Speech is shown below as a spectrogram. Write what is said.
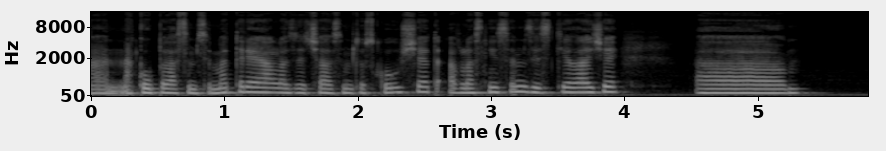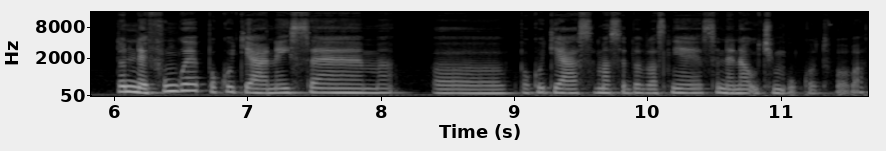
A nakoupila jsem si materiál, začala jsem to zkoušet a vlastně jsem zjistila, že uh, to nefunguje, pokud já nejsem, uh, pokud já sama sebe vlastně se nenaučím ukotvovat.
